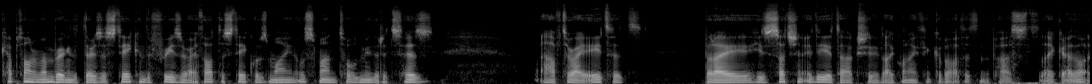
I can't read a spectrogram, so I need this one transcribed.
kept on remembering that there's a steak in the freezer. I thought the steak was mine. Usman told me that it's his after I ate it. But I he's such an idiot actually, like when I think about it in the past. Like I don't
